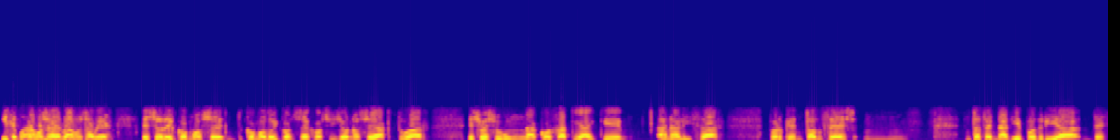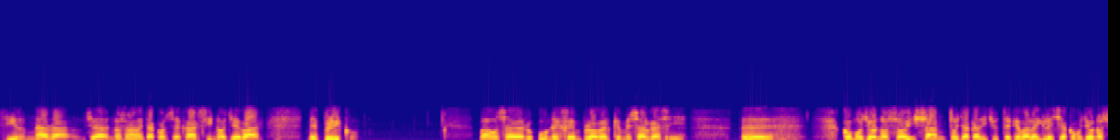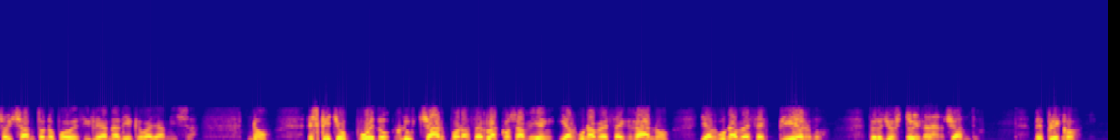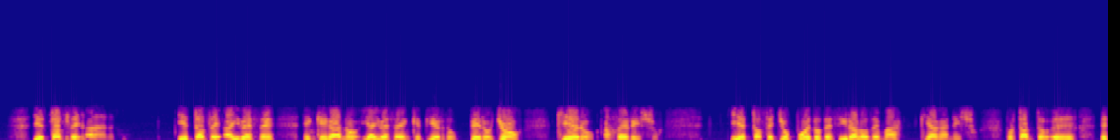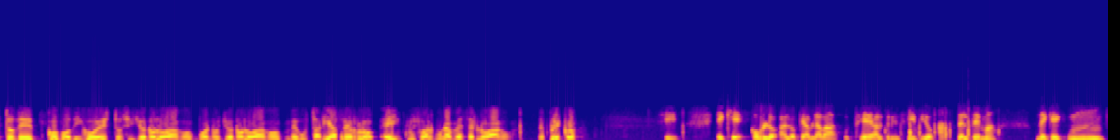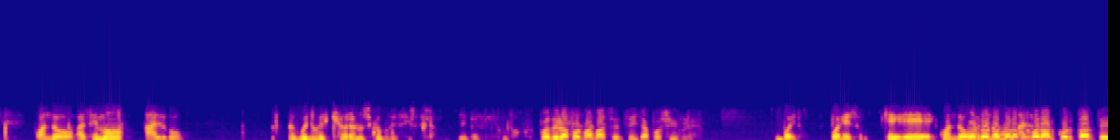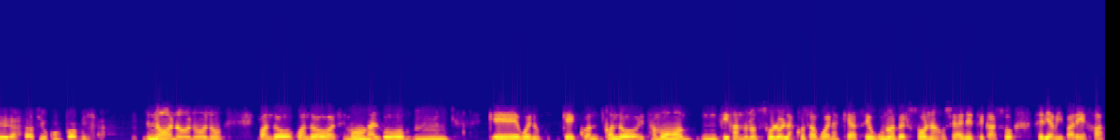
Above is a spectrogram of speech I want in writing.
Y se puede vamos a ver, vamos a ver. Eso de cómo, sé, cómo doy consejos si yo no sé actuar, eso es una cosa que hay que analizar, porque entonces... Mmm, entonces nadie podría decir nada, o sea, no solamente aconsejar, sino llevar. Me explico. Vamos a ver un ejemplo, a ver que me salga así. Eh, como yo no soy santo, ya que ha dicho usted que va a la iglesia, como yo no soy santo, no puedo decirle a nadie que vaya a misa. No, es que yo puedo luchar por hacer las cosas bien y algunas veces gano y algunas veces pierdo, pero yo estoy luchando. ¿Me explico? Y entonces, y entonces hay veces en que gano y hay veces en que pierdo, pero yo quiero hacer eso. Y entonces yo puedo decir a los demás que hagan eso. Por tanto, eh, esto de cómo digo esto, si yo no lo hago, bueno, yo no lo hago, me gustaría hacerlo e incluso algunas veces lo hago. ¿Me explico? Sí, es que como a lo que hablaba usted al principio del tema, de que mm, cuando hacemos algo bueno, es que ahora no sé cómo decírselo. Me perdí un poco. Pues de la forma más sencilla posible. Bueno, pues eso, que eh, cuando... Perdona, que a lo mejor al cortarte ha sido culpa mía. No, no, no, no. Cuando, cuando hacemos algo mm, que, bueno, que cuando estamos mm, fijándonos solo en las cosas buenas que hace una persona, o sea, en este caso sería mi pareja,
